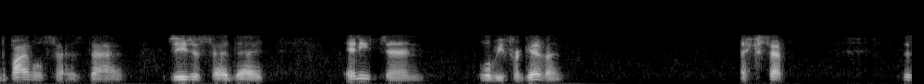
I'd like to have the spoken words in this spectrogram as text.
the Bible says that Jesus said that any sin will be forgiven except the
